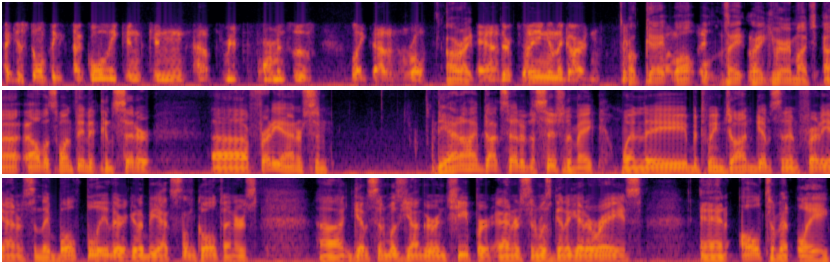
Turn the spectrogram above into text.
I just don't think that goalie can can have three performances like that in a row. All right, and they're playing in the Garden. Okay, well, th- thank you very much, uh, Elvis. One thing to consider: uh, Freddie Andersen. The Anaheim Ducks had a decision to make when they between John Gibson and Freddie Andersen, They both believe they're going to be excellent goaltenders. Uh, Gibson was younger and cheaper. Andersen was going to get a raise, and ultimately,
